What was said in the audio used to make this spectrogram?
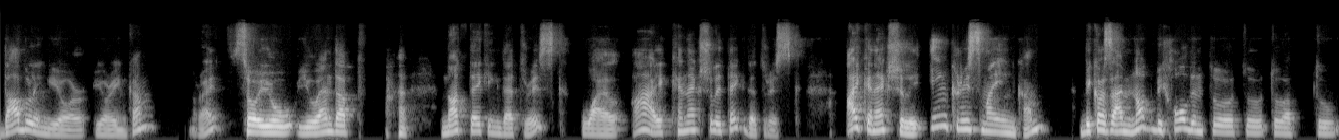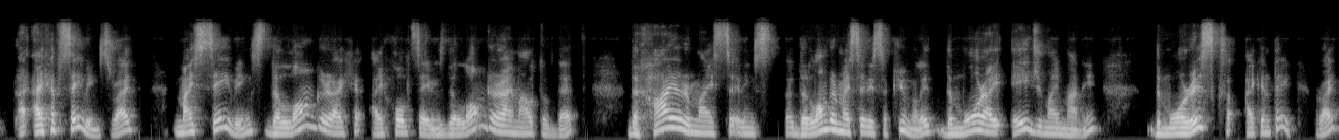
doubling your your income right? So you you end up not taking that risk while i can actually take that risk i can actually increase my income because i'm not beholden to to to, uh, to I, I have savings right my savings, the longer I, ha- I hold savings, the longer I'm out of debt, the higher my savings, the longer my savings accumulate, the more I age my money, the more risks I can take, right?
